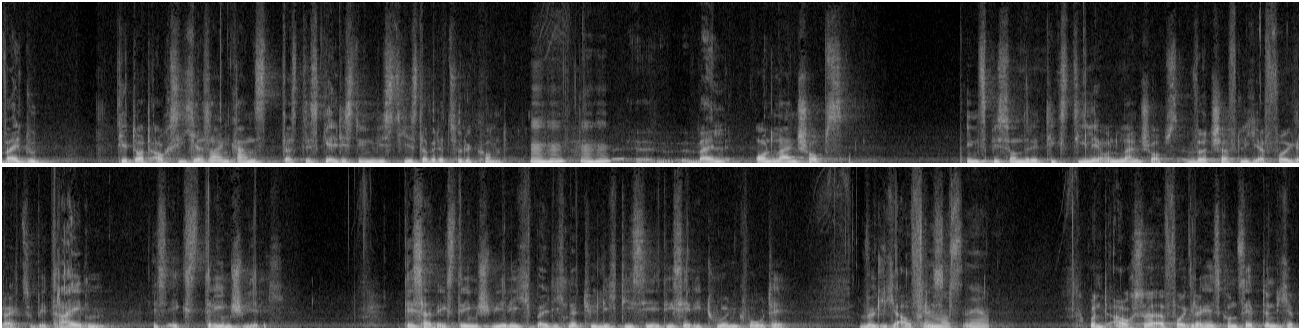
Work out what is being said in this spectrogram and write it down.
weil du dir dort auch sicher sein kannst, dass das Geld, das du investierst, da wieder zurückkommt. Mhm, mh. Weil Online-Shops, insbesondere textile Online-Shops, wirtschaftlich erfolgreich zu betreiben, ist extrem schwierig deshalb extrem schwierig, weil dich natürlich diese, diese Retourenquote wirklich auffrisst. Muss, ja. Und auch so ein erfolgreiches Konzept, und ich habe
